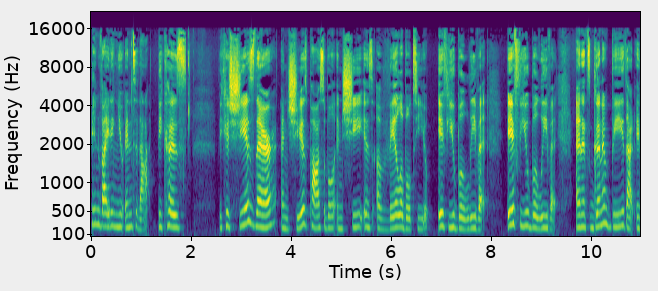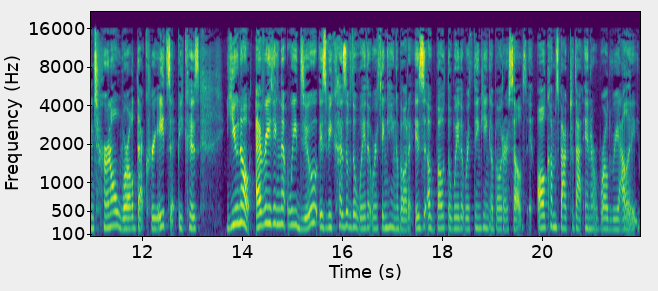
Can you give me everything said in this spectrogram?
inviting you into that because because she is there and she is possible and she is available to you if you believe it if you believe it and it's going to be that internal world that creates it because you know, everything that we do is because of the way that we're thinking about it, is about the way that we're thinking about ourselves. It all comes back to that inner world reality.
